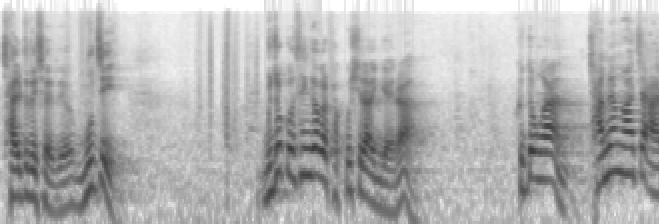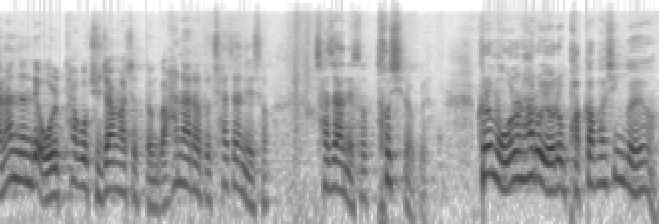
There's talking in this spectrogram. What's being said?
잘 들으셔야 돼요. 무지 무조건 생각을 바꾸시라는 게 아니라 그동안 자명하지 않았는데 옳다고 주장하셨던 거 하나라도 찾아내서 찾아내서 터시라고요. 그러면 오늘 하루 여러분 밥값 하신 거예요.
